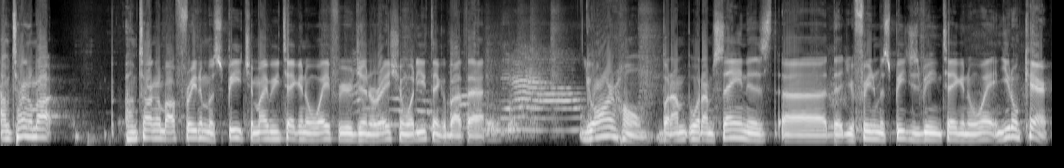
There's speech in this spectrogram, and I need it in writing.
I'm talking about I'm talking about freedom of speech. It might be taken away for your generation. What do you think about that? You are home, but I'm, what I'm saying is uh, that your freedom of speech is being taken away, and you don't care.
